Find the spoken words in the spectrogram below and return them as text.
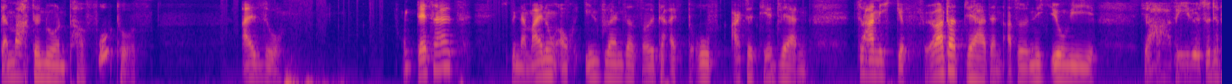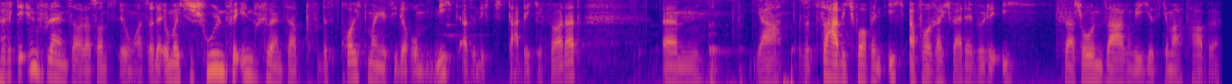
Der macht ja nur ein paar Fotos. Also, und deshalb, ich bin der Meinung, auch Influencer sollte als Beruf akzeptiert werden. Zwar nicht gefördert werden, also nicht irgendwie, ja, wie wirst du der perfekte Influencer oder sonst irgendwas. Oder irgendwelche Schulen für Influencer. Das bräuchte man jetzt wiederum nicht, also nicht staatlich gefördert. Ähm, ja, also zwar habe ich vor, wenn ich erfolgreich werde, würde ich zwar schon sagen, wie ich es gemacht habe,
